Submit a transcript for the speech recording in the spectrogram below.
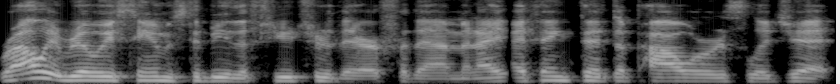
Raleigh really seems to be the future there for them. And I, I think that the power is legit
